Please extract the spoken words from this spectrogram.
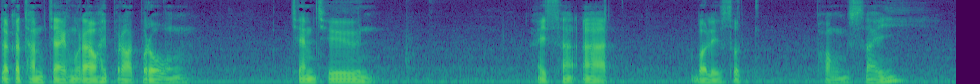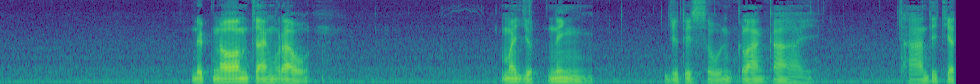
แล้วก็ทำใจของเราให้ปลอดโปร่ง แช่มชื่น ให้สะอาดบริสุทธิ์ ผ่องใส นึกน้อมใจของเรา มาหยุดนิ่ง อยู่ที่ศูนย์กลางกาย ฐานที่เจ็ด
